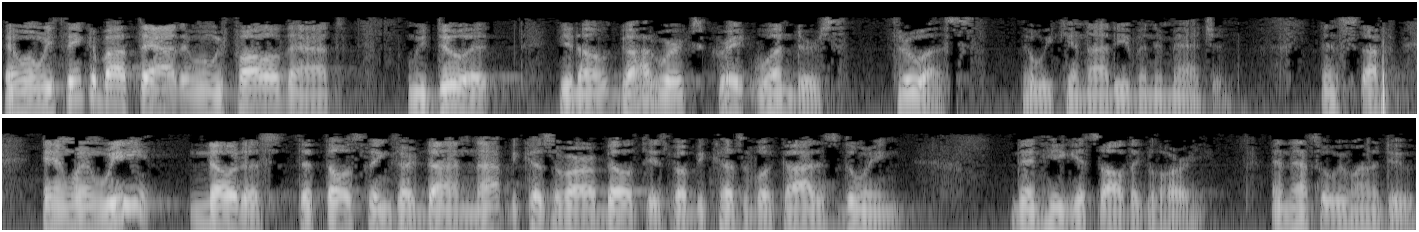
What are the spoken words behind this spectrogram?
And when we think about that and when we follow that, we do it, you know, God works great wonders through us that we cannot even imagine and stuff. And when we notice that those things are done not because of our abilities, but because of what God is doing, then He gets all the glory. And that's what we want to do.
